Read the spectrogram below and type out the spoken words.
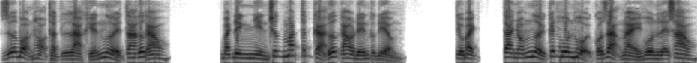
giữa bọn họ thật là khiến người ta ước ao. Bạch Đình nhìn trước mắt tất cả ước ao đến cực điểm. Tiểu Bạch, ta nhóm người kết hôn hội có dạng này hôn lễ sao?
